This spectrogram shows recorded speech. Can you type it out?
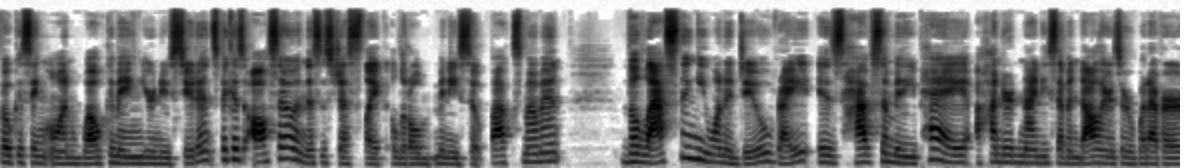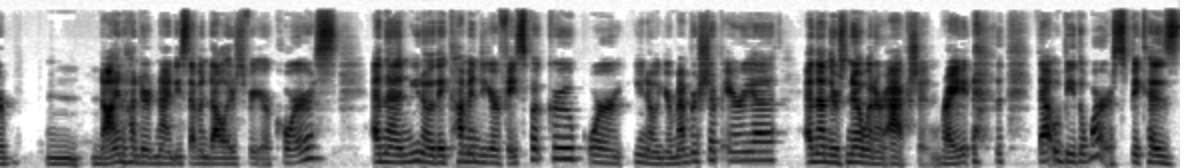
focusing on welcoming your new students because also and this is just like a little mini soapbox moment the last thing you want to do right is have somebody pay $197 or whatever $997 for your course and then you know they come into your facebook group or you know your membership area and then there's no interaction, right? that would be the worst because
